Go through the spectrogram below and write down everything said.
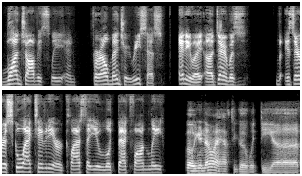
lunch obviously and for elementary recess. Anyway, uh Darren was is there a school activity or class that you look back fondly? Well, you know, I have to go with the uh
